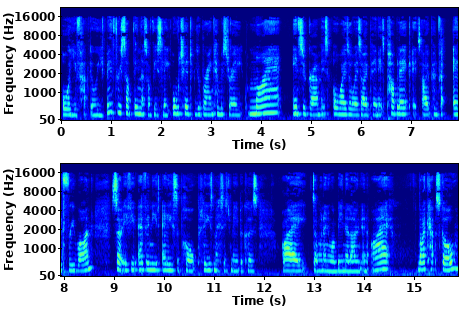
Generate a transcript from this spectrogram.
or you've had or you've been through something that's obviously altered your brain chemistry my instagram is always always open it's public it's open for everyone so if you ever need any support please message me because i don't want anyone being alone and i like at school,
